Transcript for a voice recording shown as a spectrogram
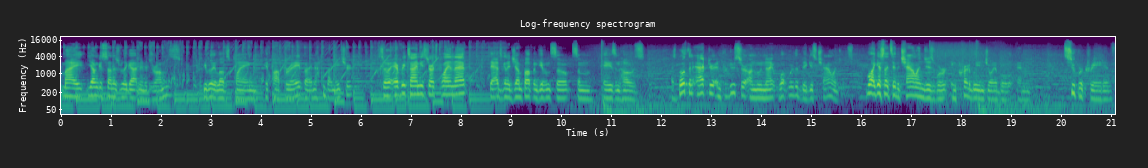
My youngest son has really gotten into drums. He really loves playing Hip Hop Hooray by, by nature. So every time he starts playing that, Dad's gonna jump up and give him so, some haze and hose. As both an actor and producer on Moon Knight, what were the biggest challenges? Well, I guess I'd say the challenges were incredibly enjoyable and super creative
